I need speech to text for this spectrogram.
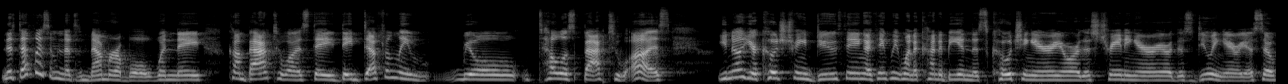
And it's definitely something that's memorable when they come back to us. They they definitely will tell us back to us you know your coach train do thing i think we want to kind of be in this coaching area or this training area or this doing area so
